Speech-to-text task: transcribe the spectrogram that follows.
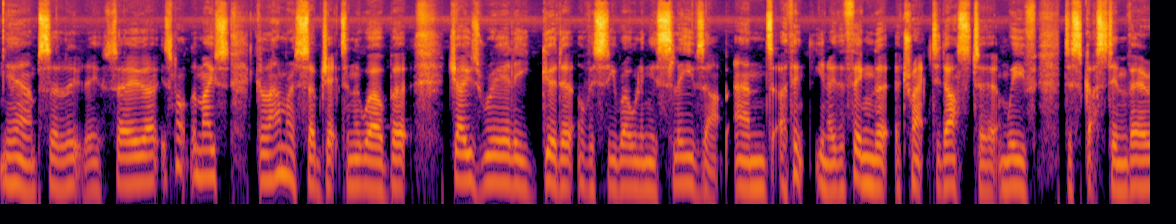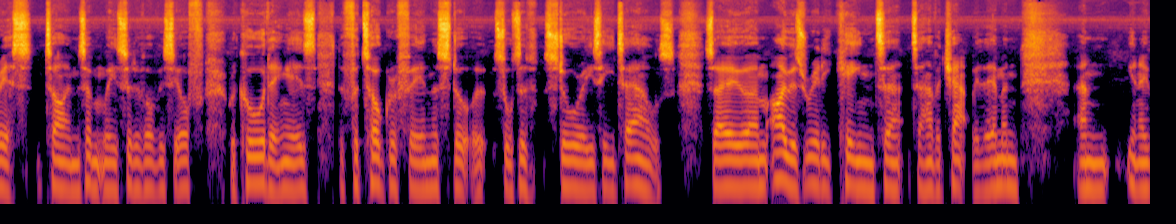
Yeah, absolutely. So uh, it's not the most glamorous subject in the world, but Joe's really good at obviously rolling his sleeves up. And I think, you know, the thing that attracted us to it, and we've discussed in various times, haven't we, sort of obviously off recording, is the photography and the sto- sort of stories he tells. So um, I was really keen to, to have a chat with him. And, and, you know,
